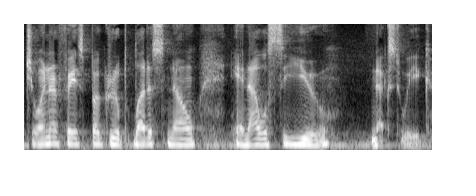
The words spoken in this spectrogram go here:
join our Facebook group, let us know, and I will see you next week.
